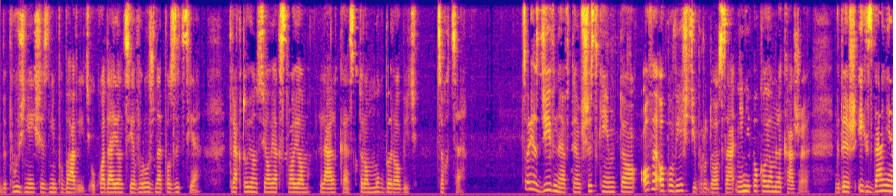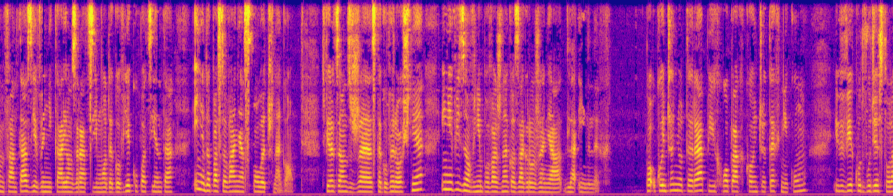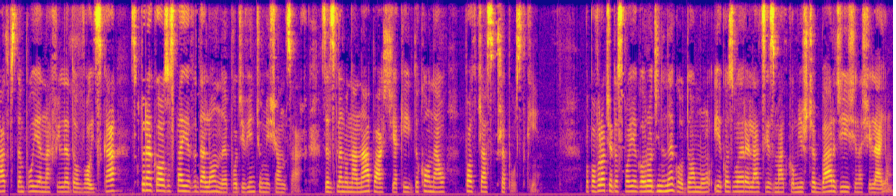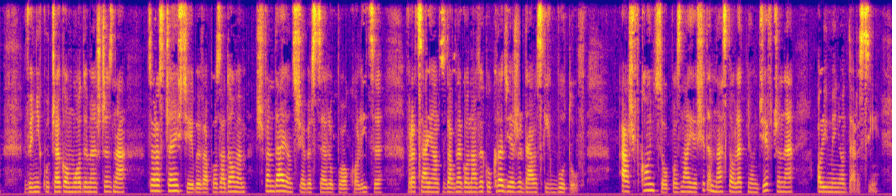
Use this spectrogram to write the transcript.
by później się z nim pobawić, układając je w różne pozycje, traktując ją jak swoją lalkę, z którą mógłby robić co chce. Co jest dziwne w tym wszystkim, to owe opowieści Brudosa nie niepokoją lekarzy, gdyż ich zdaniem fantazje wynikają z racji młodego wieku pacjenta i niedopasowania społecznego, twierdząc, że z tego wyrośnie i nie widzą w nim poważnego zagrożenia dla innych. Po ukończeniu terapii chłopak kończy technikum i w wieku 20 lat wstępuje na chwilę do wojska, z którego zostaje wydalony po 9 miesiącach ze względu na napaść, jakiej dokonał podczas przepustki. Po powrocie do swojego rodzinnego domu jego złe relacje z matką jeszcze bardziej się nasilają, w wyniku czego młody mężczyzna coraz częściej bywa poza domem, szwendając się bez celu po okolicy, wracając do dawnego nawyku kradzieży damskich butów, aż w końcu poznaje siedemnastoletnią dziewczynę o imieniu Darcy,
